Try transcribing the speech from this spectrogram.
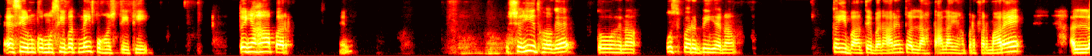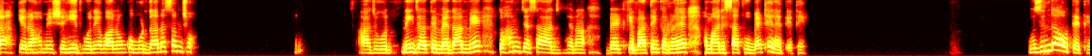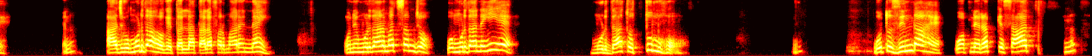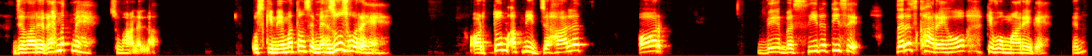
ایسی ان کو مصیبت نہیں پہنچتی تھی۔ تو یہاں پر شہید ہو گئے تو ہے نا، اس پر بھی ہے نا کئی باتیں بنا رہے ہیں۔ تو اللہ تعالیٰ یہاں پر فرما رہے ہیں، اللہ کے راہ میں شہید ہونے والوں کو مردہ نہ سمجھو۔ آج وہ نہیں جاتے میدان میں، تو ہم جیسا آج ہے نا بیٹھ کے باتیں کر رہے ہمارے ساتھ وہ بیٹھے رہتے تھے۔ وہ زندہ ہوتے تھے نا؟ آج وہ مردہ ہو گئے تو اللہ تعالیٰ فرما رہے نہیں، انہیں مردہ مت سمجھو، وہ مردہ نہیں ہے۔ مردہ تو تم ہو۔ وہ تو زندہ ہے وہ اپنے رب کے ساتھ جوار رحمت میں ہے سبحان اللہ۔ اس کی نعمتوں سے محظوظ ہو رہے ہیں۔ اور تم اپنی جہالت اور بے بصیرتی سے ترس کھا رہے ہو کہ وہ مارے گئے، ہے نا؟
